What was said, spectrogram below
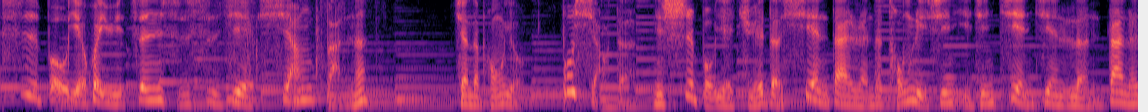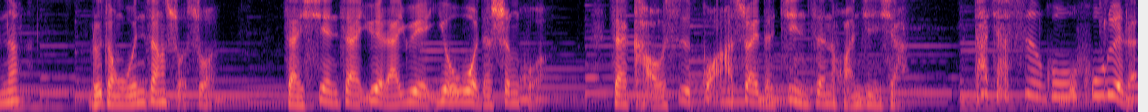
是否也会与真实世界相反呢？亲爱的朋友，不晓得你是否也觉得现代人的同理心已经渐渐冷淡了呢？如同文章所说。在现在越来越优渥的生活，在考试挂帅的竞争环境下，大家似乎忽略了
